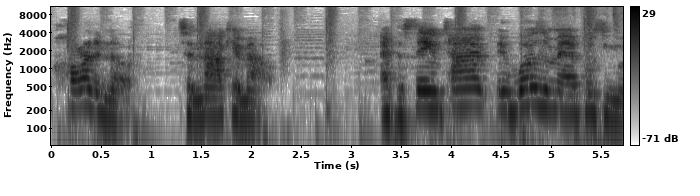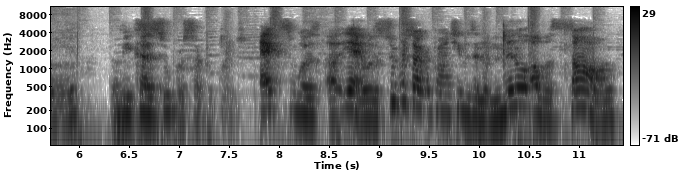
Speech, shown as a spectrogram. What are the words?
hard enough to knock him out. At the same time, it was a mad pussy move because Super Sucker Punch. X was uh, yeah, it was a super sucker punch. He was in the middle of a song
